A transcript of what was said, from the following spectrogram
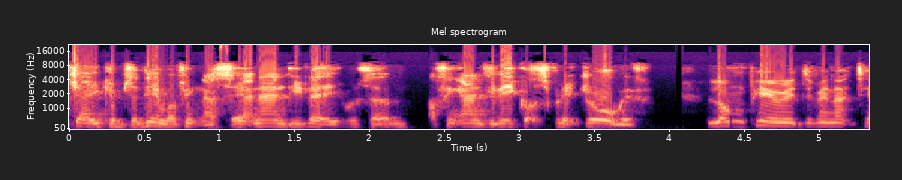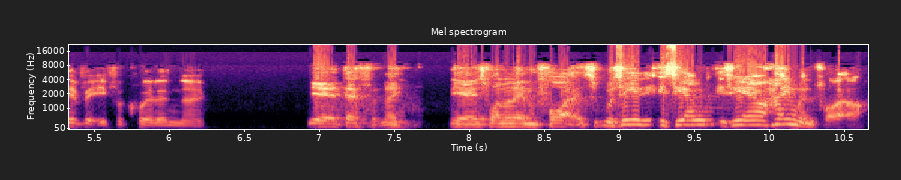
Jacobs and him. I think that's it. And Andy Lee was. Um, I think Andy Lee got a split draw with. Long periods of inactivity for Quillin, though. Yeah, definitely. Yeah, he's one of them fighters. Was he? Is he? Is he our Haymon fighter?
